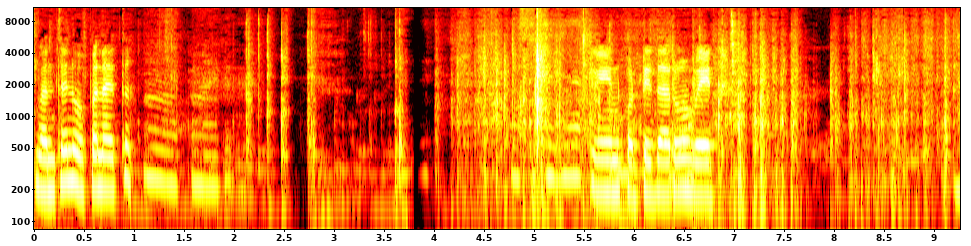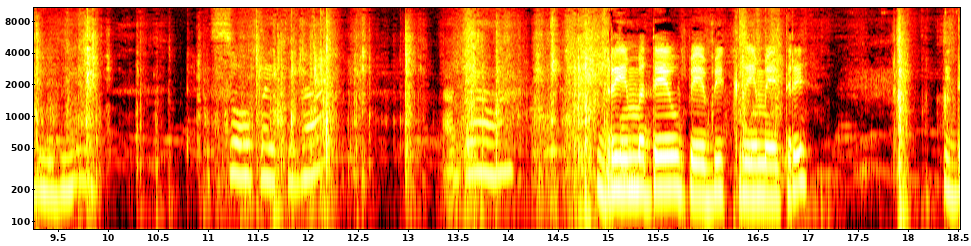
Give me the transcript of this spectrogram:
ಬಂತೇನು ಓಪನ್ ಆಯ್ತು ಹ್ಮ್ ಓಪನ್ ಆಗಿದೆ ಏನು ಕೊಟ್ಟಿದ್ದಾರು. ವೇಟ್ ಸೋಪ್ ಐತಿದ ಅದ ಡ್ರೀಮ್ ದೇವ್ ಬೇಬಿ ಕ್ರೀಮ್ ಐತ್ರಿ. ಇದ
